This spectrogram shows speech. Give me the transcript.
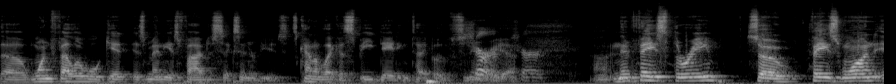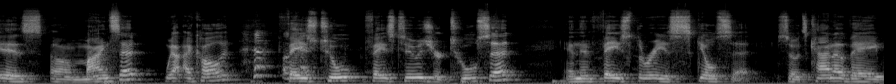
uh, one fellow will get as many as five to six interviews. It's kind of like a speed dating type of scenario. sure. uh, and then phase three so phase one is um, mindset i call it. Phase two phase two is your tool set and then phase three is skill set. So it's kind of a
